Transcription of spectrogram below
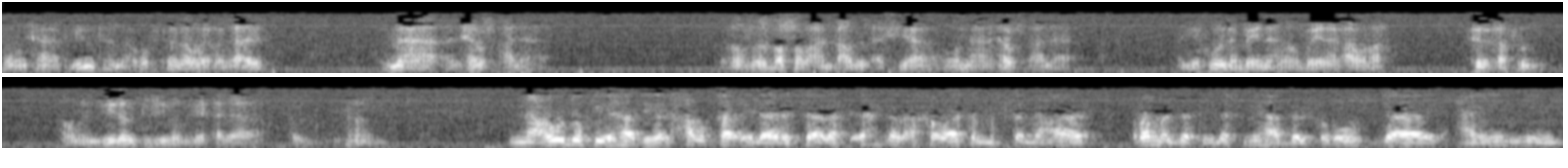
سواء كانت بنتا أو أختا أو غير ذلك مع الحرص على غض البصر عن بعض الأشياء ومع الحرص على أن يكون بينها وبين العورة فرقة أو منديل تزيل به الأذى نعم. نعود في هذه الحلقة إلى رسالة إحدى الأخوات المستمعات رمزت إلى اسمها بالحروف جاي عين ميم.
